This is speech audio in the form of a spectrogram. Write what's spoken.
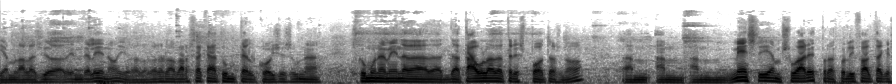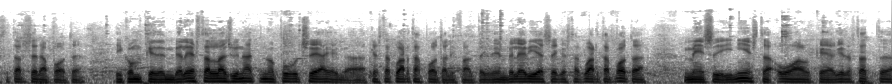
i amb la lesió de Dembélé, no? I aleshores el Barça ha quedat un pèl coix, és, una, és com una mena de, de, de taula de tres potes, no? Amb, amb, amb Messi, amb Suárez, però després li falta aquesta tercera pota. I com que Dembélé ha estat lesionat, no ha pogut ser aquesta quarta pota, li falta. I Dembélé havia de ser aquesta quarta pota més Iniesta, o el que hagués estat eh,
